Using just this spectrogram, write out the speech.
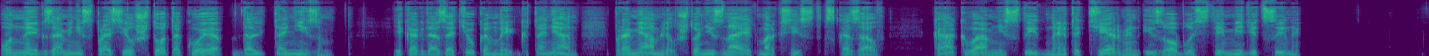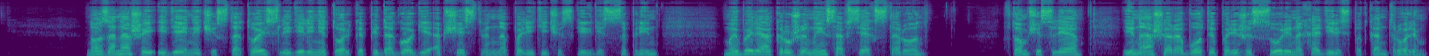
он на экзамене спросил, что такое дальтонизм. И когда затюканный Катанян промямлил, что не знает, марксист сказал — как вам не стыдно? Это термин из области медицины. Но за нашей идейной чистотой следили не только педагоги общественно-политических дисциплин. Мы были окружены со всех сторон. В том числе и наши работы по режиссуре находились под контролем,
